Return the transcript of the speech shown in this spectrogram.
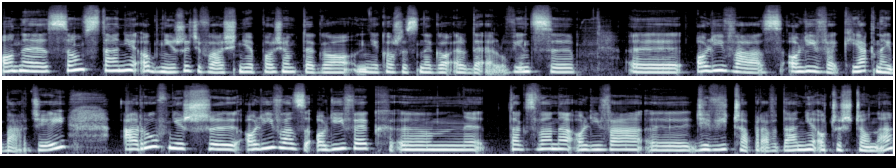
one są w stanie obniżyć właśnie poziom tego niekorzystnego LDL-u. Więc y, y, oliwa z oliwek jak najbardziej, a również y, oliwa z oliwek tak zwana oliwa dziewicza, prawda, nieoczyszczona,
